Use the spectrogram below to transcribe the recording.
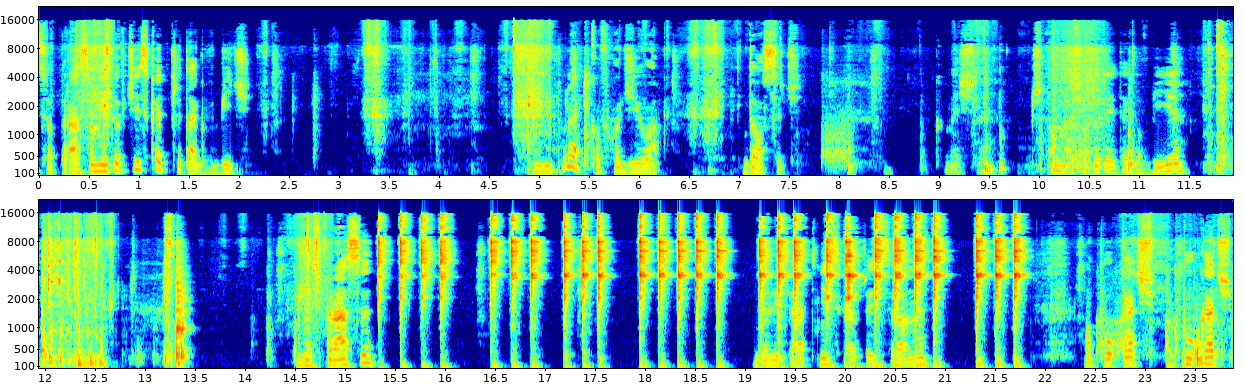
Co, prasą je tu wciskać, czy tak wbić? No tu lekko wchodziło. Dosyć. Tak myślę. Czy ona się tutaj tak wbije? Bez prasy? Delikatnie z każdej strony. Opukać, opukać.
